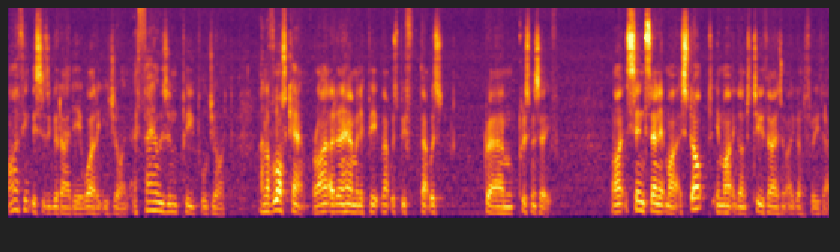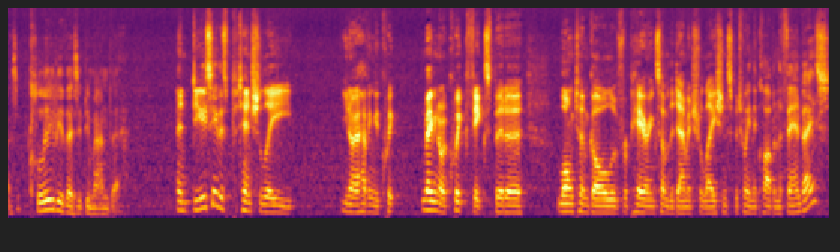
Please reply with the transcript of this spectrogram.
I think this is a good idea, why don't you join? A thousand people joined. And I've lost count, right? I don't know how many people, that was, bef- that was um, Christmas Eve. Right? Since then, it might have stopped, it might have gone to 2,000, it might have gone to 3,000. Clearly, there's a demand there. And do you see this potentially, you know, having a quick, maybe not a quick fix, but a long-term goal of repairing some of the damaged relations between the club and the fan base?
